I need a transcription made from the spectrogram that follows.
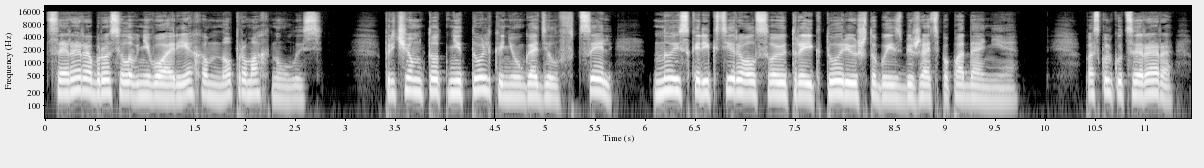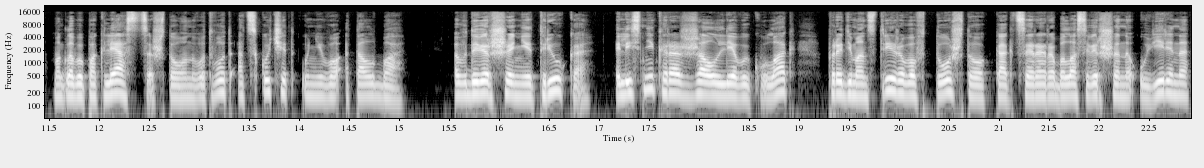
Церера бросила в него орехом, но промахнулась. Причем тот не только не угодил в цель, но и скорректировал свою траекторию, чтобы избежать попадания. Поскольку Церера могла бы поклясться, что он вот-вот отскочит у него от лба. В довершение трюка лесник разжал левый кулак, продемонстрировав то, что, как Церера была совершенно уверена,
